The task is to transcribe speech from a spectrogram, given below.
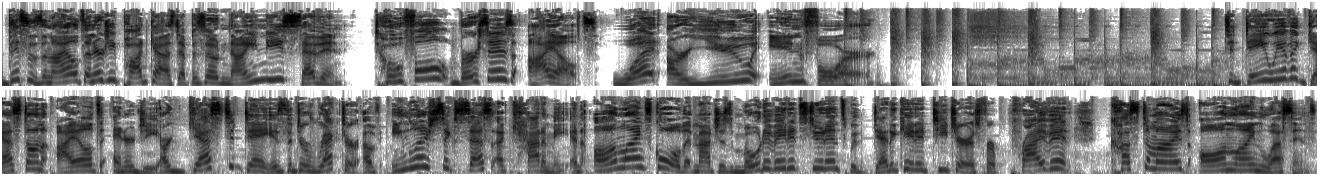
This is an IELTS Energy Podcast, episode 97. TOEFL versus IELTS. What are you in for? Today we have a guest on IELTS Energy. Our guest today is the director of English Success Academy, an online school that matches motivated students with dedicated teachers for private, customized online lessons.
